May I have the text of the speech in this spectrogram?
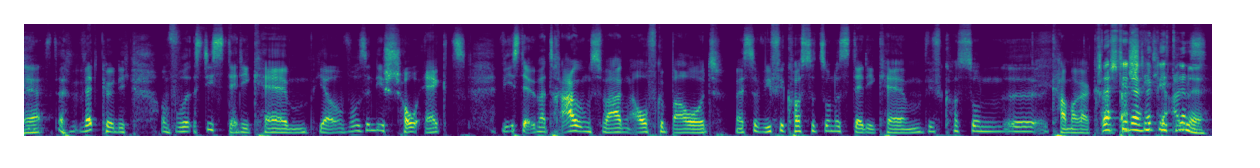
Ja. Wettkönig. Und wo ist die Steadicam? Ja, und wo sind die Show-Acts? Wie ist der Übertragungswagen aufgebaut? Weißt du, wie viel kostet so eine Steadicam? Wie viel kostet so ein äh, Kamerakran? Das steht da hier wirklich alles. drin.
